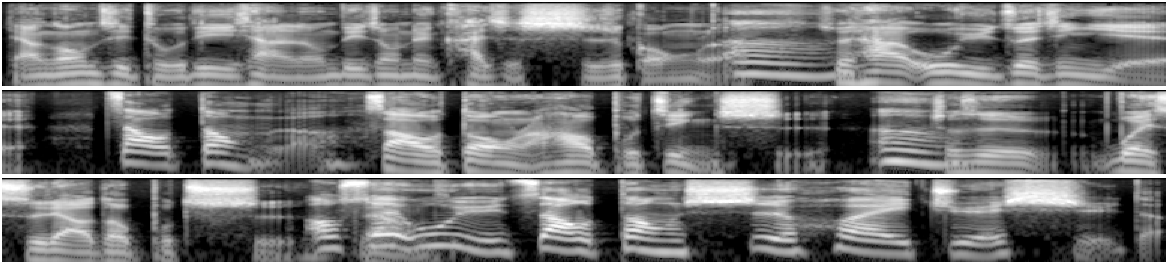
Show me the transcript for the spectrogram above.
两公顷土地以下的农地中间开始施工了，嗯，所以他的乌鱼最近也躁动了，躁动，然后不进食，嗯，就是喂饲料都不吃。哦，所以乌鱼躁动是会绝食的，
